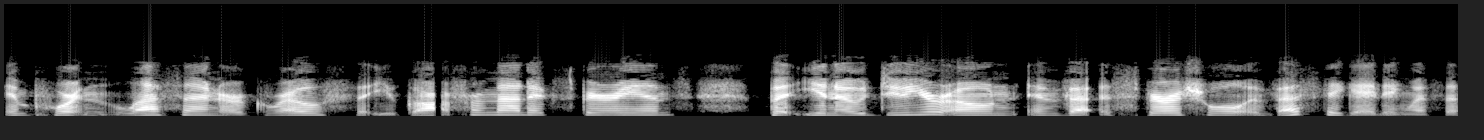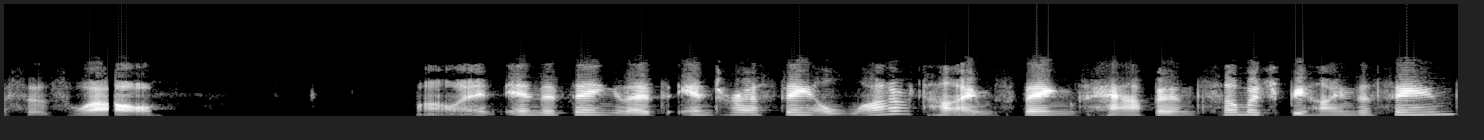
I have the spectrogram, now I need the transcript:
important lesson or growth that you got from that experience. But, you know, do your own inve- spiritual investigating with this as well. Well, and, and the thing that's interesting, a lot of times things happen so much behind the scenes,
